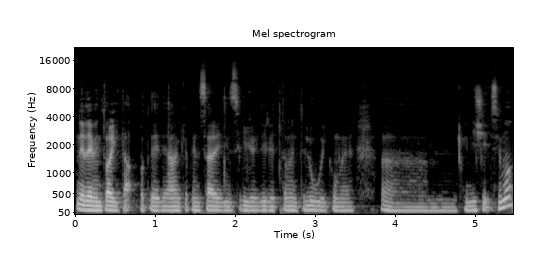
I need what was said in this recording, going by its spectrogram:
nell'eventualità potete anche pensare di inserire direttamente lui come uh, quindicesimo.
